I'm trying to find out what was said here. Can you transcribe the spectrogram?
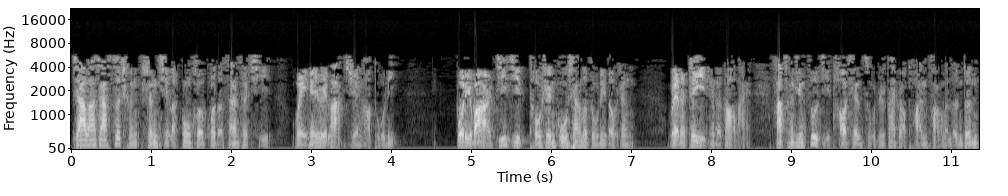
加拉加斯城升起了共和国的三色旗，委内瑞拉宣告独立。玻利瓦尔积极投身故乡的独立斗争。为了这一天的到来，他曾经自己掏钱组织代表团访问伦敦，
